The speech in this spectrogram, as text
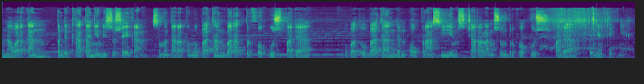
menawarkan pendekatan yang disesuaikan, sementara pengobatan barat berfokus pada obat-obatan dan operasi yang secara langsung berfokus pada penyakitnya.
